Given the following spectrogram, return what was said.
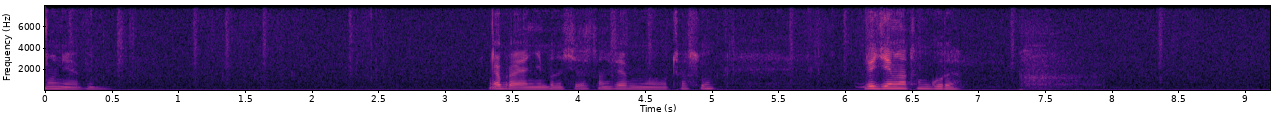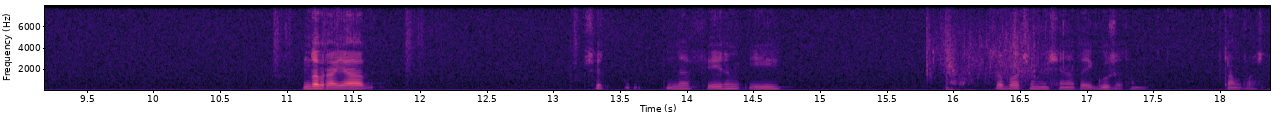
No nie wiem. Dobra, ja nie będę się zastanawiał, mało czasu. Wyjdziemy na tą górę. Dobra, ja przytnę film i zobaczymy się na tej górze tam. Tam właśnie,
